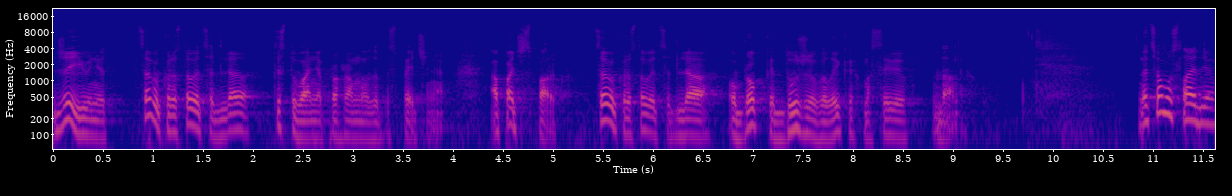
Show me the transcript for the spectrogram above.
JUnit це використовується для тестування програмного забезпечення. Apache Spark це використовується для обробки дуже великих масивів даних. На цьому слайді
